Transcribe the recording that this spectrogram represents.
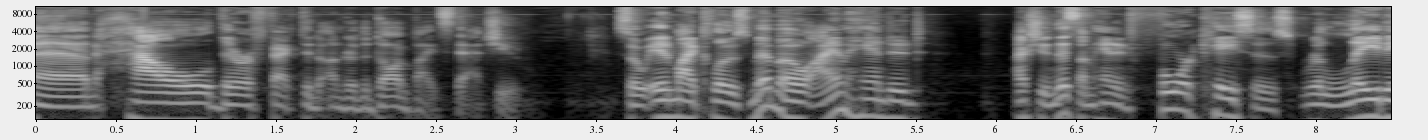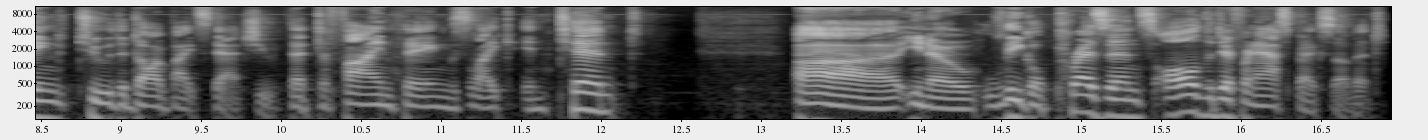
and how they're affected under the dog bite statute. So, in my closed memo, I am handed actually in this i'm handed four cases relating to the dog bite statute that define things like intent uh you know legal presence all the different aspects of it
